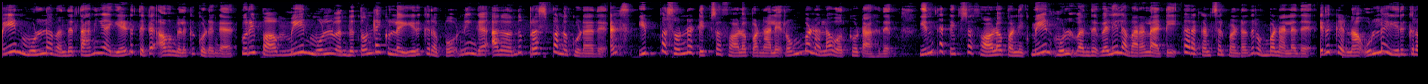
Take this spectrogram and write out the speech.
மீன் முள்ளை வந்து தனியா எடுத்துட்டு அவங்களுக்கு கொடுங்க. குறிப்பா மீன் முள் வந்து தொண்டைக்குள்ள இருக்கிறப்போ நீங்க அதை வந்து பிரஸ் பண்ணக்கூடாது. இப்ப சொன்ன டிப்ஸை ஃபாலோ பண்ணாலே ரொம்ப நல்லா ஒர்க் அவுட் ஆகுது. இந்த டிப்ஸை ஃபாலோ பண்ணி மீன் முள் வந்து வெளியில வரலாட்டி கன்சல்ட் பண்றது ரொம்ப ரொம்ப நல்லது. எதுக்குன்னா உள்ள இருக்கிற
